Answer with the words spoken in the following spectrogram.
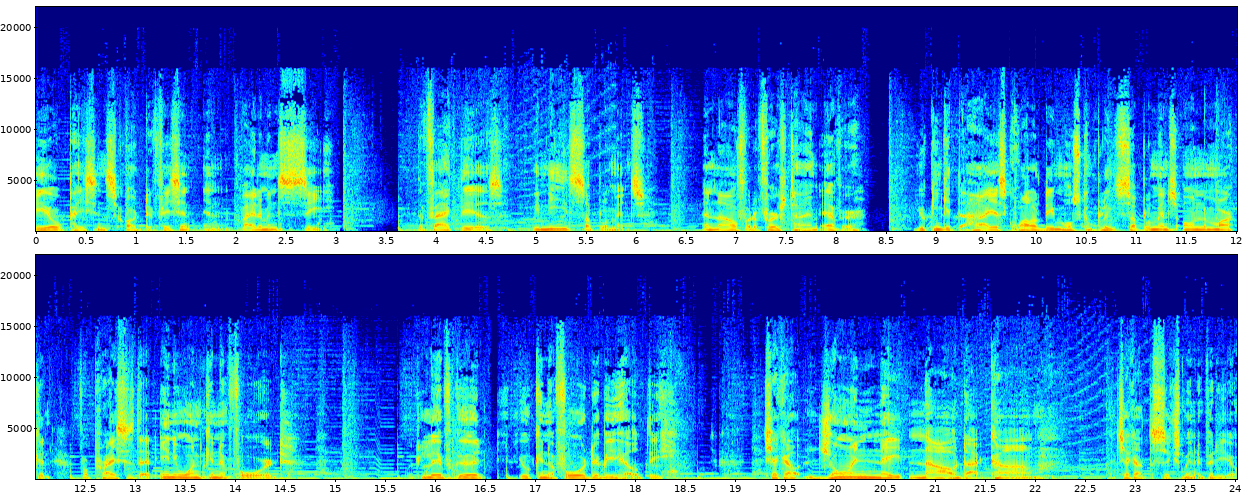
ill patients are deficient in vitamin C. The fact is, we need supplements. And now, for the first time ever, you can get the highest quality, most complete supplements on the market for prices that anyone can afford. With Live Good, you can afford to be healthy. Check out joinnatenow.com check out the six minute video.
